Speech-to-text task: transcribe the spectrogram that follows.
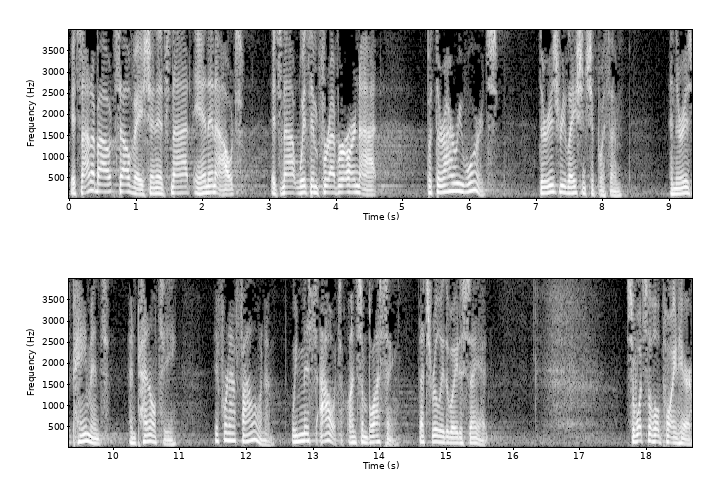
It's not about salvation. It's not in and out. It's not with him forever or not. But there are rewards. There is relationship with him. And there is payment and penalty if we're not following him. We miss out on some blessing. That's really the way to say it. So what's the whole point here?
